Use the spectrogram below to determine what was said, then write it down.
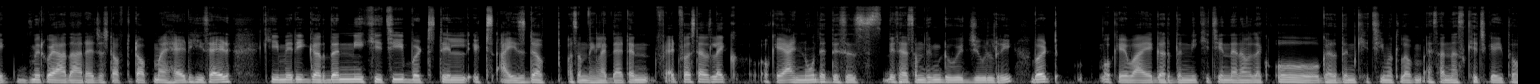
ek mere just off the top of my head he said ki meri gardan nahi khichi but still it's iced up or something like that. And at first I was like, okay, I know that this is this has something to do with jewelry, but okay why गर्दन नहीं खींची देन आई लाइक ओ गर्दन खींची मतलब ऐसा नस खिंच गई तो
